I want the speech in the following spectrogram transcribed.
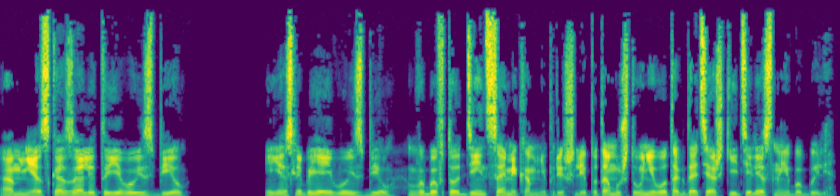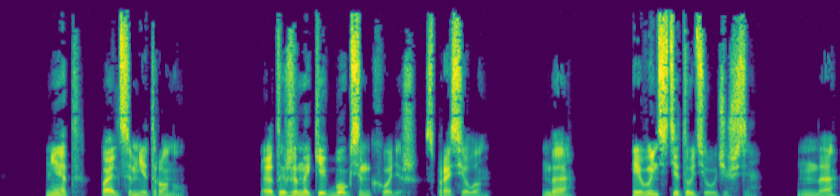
А мне сказали, ты его избил. Если бы я его избил, вы бы в тот день сами ко мне пришли, потому что у него тогда тяжкие телесные бы были. Нет, пальцем не тронул. «А ты же на кикбоксинг ходишь?» — спросил он. «Да». «И в институте учишься?» «Да».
